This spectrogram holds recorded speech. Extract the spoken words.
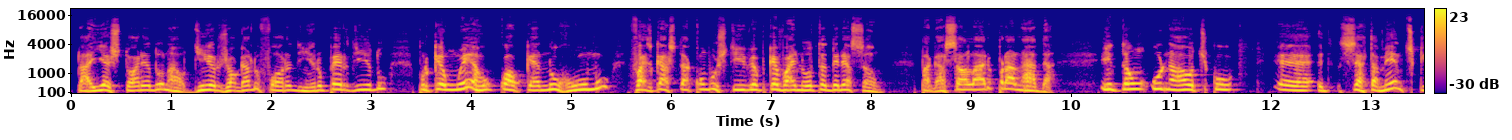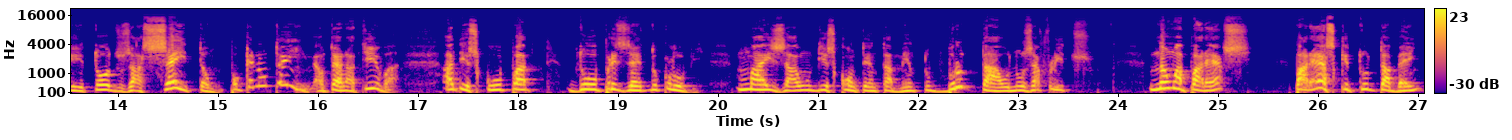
Está aí a história do Náutico. Dinheiro jogado fora, dinheiro perdido, porque um erro qualquer no rumo faz gastar combustível porque vai noutra direção. Pagar salário para nada. Então o Náutico é, certamente que todos aceitam, porque não tem alternativa, a desculpa do presidente do clube. Mas há um descontentamento brutal nos aflitos. Não aparece, parece que tudo está bem,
